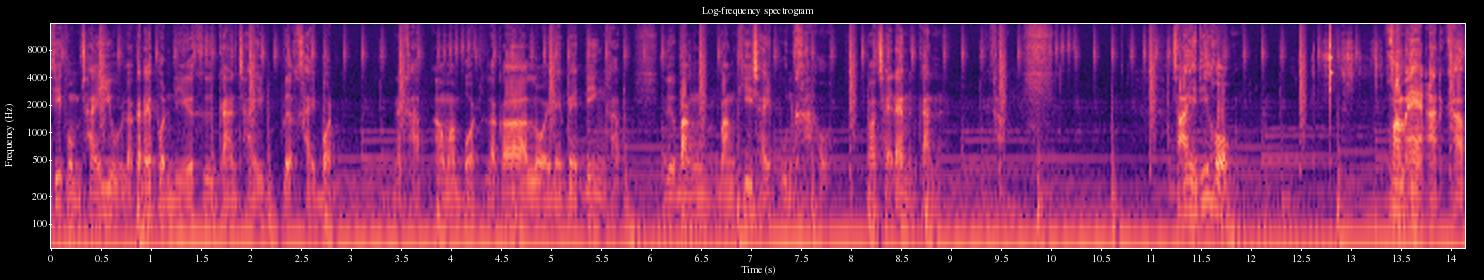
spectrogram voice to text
ที่ผมใช้อยู่แล้วก็ได้ผลดีก็คือการใช้เปลือกไข่บดนะครับ เอามาบดแล้วก็โรยใน bedding ครับ หรือบางบางที่ใช้ปูนขาวก็ใช้ได้เหมือนกันนะครับ สาเหตุที่ 6 ความแออัดครับ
